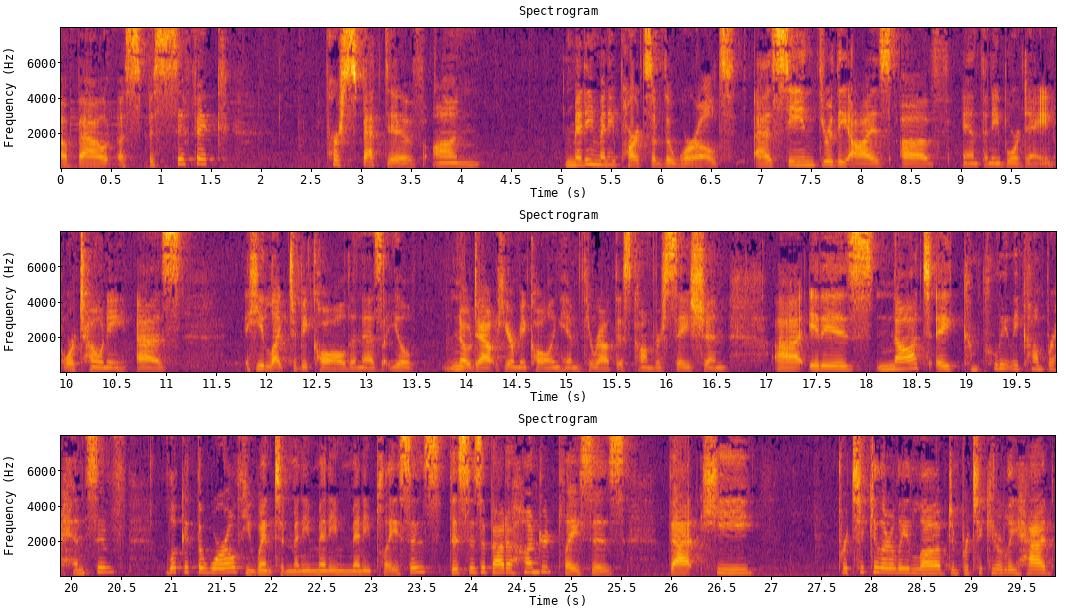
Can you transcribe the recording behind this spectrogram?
about a specific perspective on many, many parts of the world as seen through the eyes of Anthony Bourdain, or Tony, as he liked to be called, and as you'll no doubt hear me calling him throughout this conversation. Uh, it is not a completely comprehensive look at the world. He went to many, many, many places. This is about a hundred places that he particularly loved and particularly had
